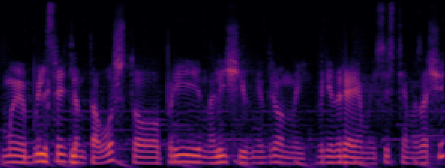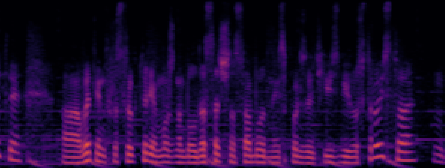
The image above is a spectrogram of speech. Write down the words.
мы были свидетелем того, что при наличии внедренной, внедряемой системы защиты а, в этой инфраструктуре можно было достаточно свободно использовать USB-устройства, ну,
